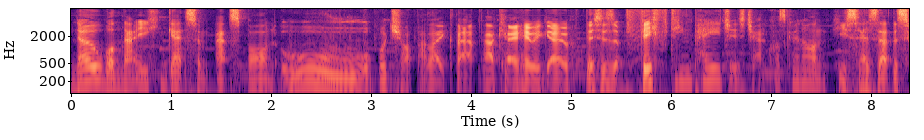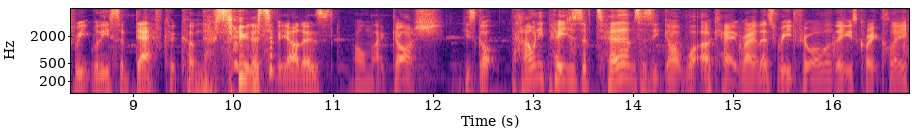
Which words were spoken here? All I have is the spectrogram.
No, well now you can get some at spawn. Ooh, wood shop, I like that. Okay, here we go. This is 15 pages, Jack, what's going on? He says that the sweet release of death could come no sooner, to be honest. Oh my gosh. He's got how many pages of terms has he got? What? Okay, right. Let's read through all of these quickly.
